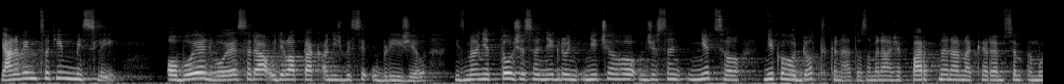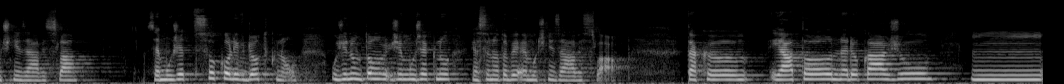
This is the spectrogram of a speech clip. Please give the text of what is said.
Já nevím, co tím myslí. Oboje dvoje se dá udělat tak, aniž by si ublížil. Nicméně to, že se někdo něčeho, že se něco, někoho dotkne, to znamená, že partnera, na kterém jsem emočně závislá, se může cokoliv dotknout. Už jenom to, že mu řeknu, já jsem na tobě emočně závislá. Tak eh, já to nedokážu mm,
